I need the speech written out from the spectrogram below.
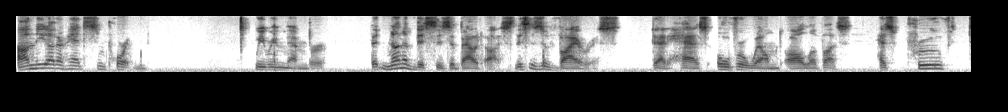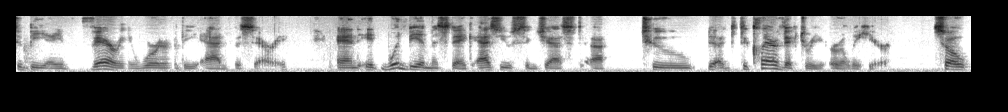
On the other hand, it's important we remember that none of this is about us. This is a virus that has overwhelmed all of us, has proved to be a very worthy adversary. And it would be a mistake, as you suggest, uh, to uh, declare victory early here. So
